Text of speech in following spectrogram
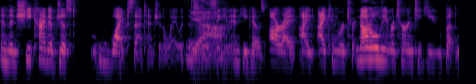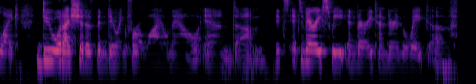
and then she kind of just wipes that tension away with this Yeah. whole scene and he goes all right i i can return not only return to you but like do what i should have been doing for a while now and um it's it's very sweet and very tender in the wake of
